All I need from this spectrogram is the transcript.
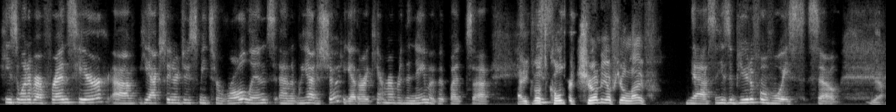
he's one of our friends here. Uh, he actually introduced me to Roland, and we had a show together. I can't remember the name of it, but uh, It was called the journey of your life. yeah, so he's a beautiful voice. So Yeah.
